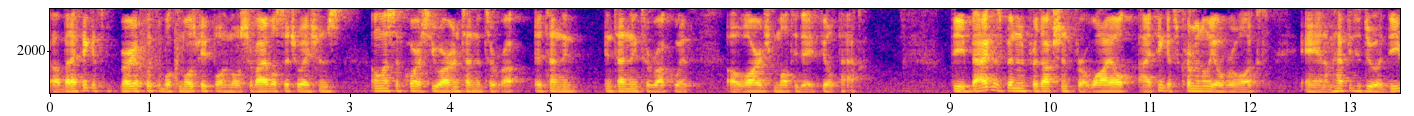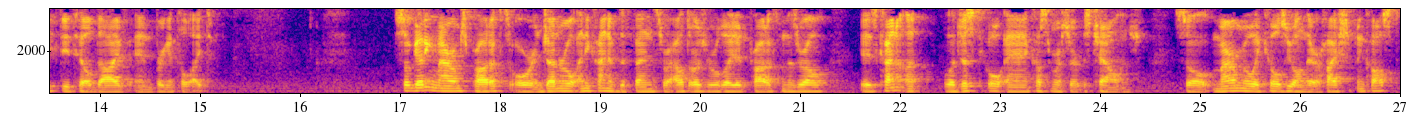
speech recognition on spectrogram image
uh, but I think it's very applicable to most people in most survival situations, unless of course you are intended to intending, intending to ruck with a large multi-day field pack. The bag has been in production for a while. I think it's criminally overlooked, and I'm happy to do a deep detailed dive and bring it to light. So getting Marom's products, or in general, any kind of defense or outdoors related products in Israel is kind of a logistical and customer service challenge. So Maram really kills you on their high shipping cost.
